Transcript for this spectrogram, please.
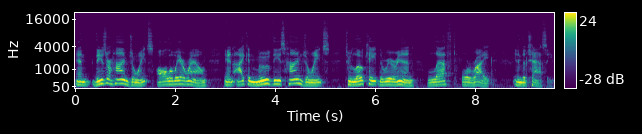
And these are heim joints all the way around. And I can move these heim joints to locate the rear end left or right in the chassis.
